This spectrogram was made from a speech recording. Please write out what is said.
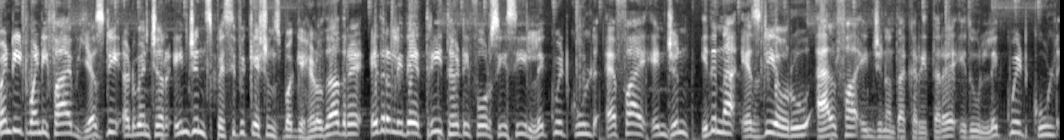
Twenty twenty five Yezdi adventure engine specifications ಬಗ್ಗೆ ಹೇಳೋದಾದ್ರೆ, ಇದರಲ್ಲಿದೆ three thirty four C C liquid cooled F I engine ಇದನ್ನ ಎಸ್ ಡಿ ಅವರು ಆಲ್ಫಾ ಇಂಜಿನ್ ಅಂತ ಕರೀತಾರೆ. ಇದು ಲಿಕ್ವಿಡ್ ಕೂಲ್ಡ್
